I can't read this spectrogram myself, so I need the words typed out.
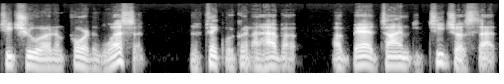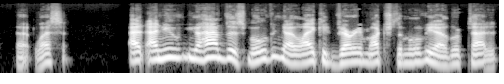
teach you an important lesson. I think we're going to have a, a bad time to teach us that that lesson. And, and you you have this movie. I like it very much. The movie I looked at it.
